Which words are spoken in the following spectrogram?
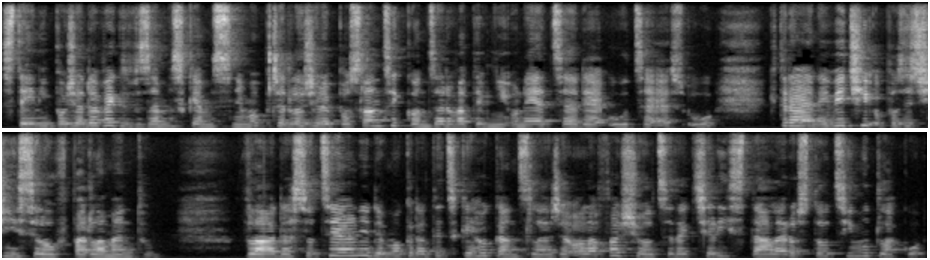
Stejný požadavek v zemském sněmu předložili poslanci konzervativní unie CDU-CSU, která je největší opoziční silou v parlamentu. Vláda sociálně demokratického kancléře Olafa Scholze tak čelí stále rostoucímu tlaku,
